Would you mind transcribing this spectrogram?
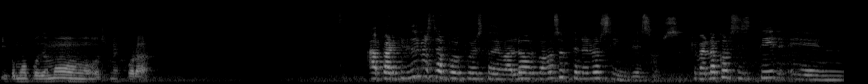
y cómo podemos mejorar. A partir de nuestra propuesta de valor vamos a obtener los ingresos, que van a consistir en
